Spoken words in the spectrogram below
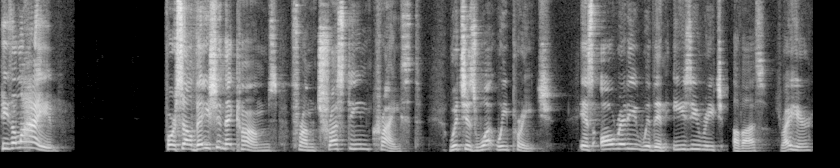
He's alive. For salvation that comes from trusting Christ, which is what we preach, is already within easy reach of us, right here.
